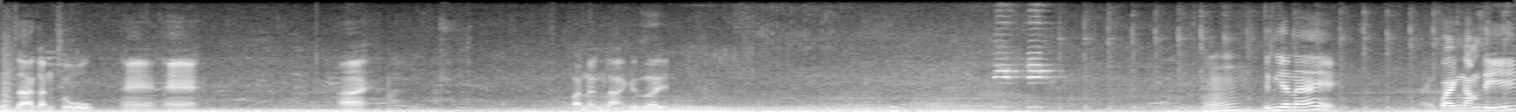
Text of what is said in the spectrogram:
Muốn ra gần chủ. E e à. phản ứng lại cái dây. Ừ, đứng yên này. Anh quay ngắm tí.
